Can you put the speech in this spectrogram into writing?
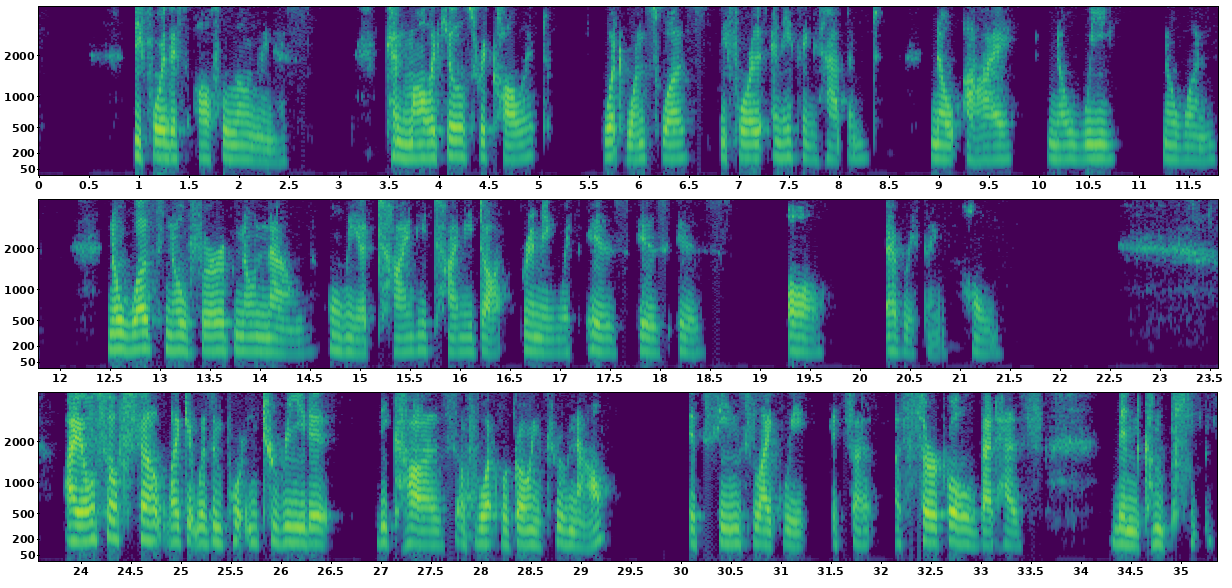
before this awful loneliness, can molecules recall it? What once was before anything happened? No I, no we, no one. No was, no verb, no noun, only a tiny, tiny dot brimming with is, is, is. All, everything, home. I also felt like it was important to read it because of what we're going through now. It seems like we it's a, a circle that has been com-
